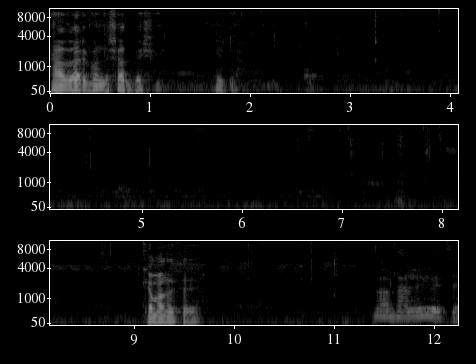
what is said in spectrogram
হাজার গুণে স্বাদ বেশি এইটা। কেমন হয়েছে? ভালোই হয়েছে।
